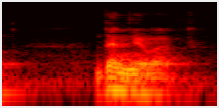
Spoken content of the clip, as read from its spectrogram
धन्यवाद.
